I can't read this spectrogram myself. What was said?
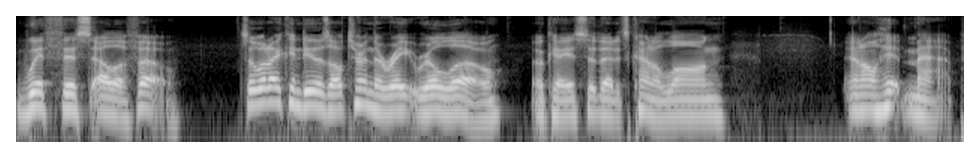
with this LFO. So what I can do is I'll turn the rate real low, okay, so that it's kind of long, and I'll hit map.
